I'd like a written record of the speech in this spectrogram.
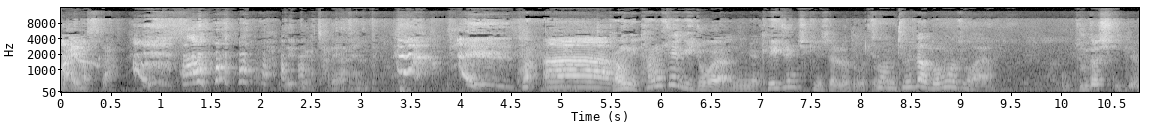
마이너스다. 내, 내가 잘해야 되는데. 아 다운님 탕수육이 좋아요? 아니면 케이준 치킨 샐러드가 좋아요? 전 둘 다 너무 좋아요. 둘 다 시킬게요.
